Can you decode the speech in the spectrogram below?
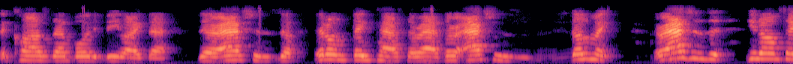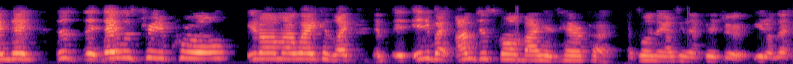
that caused that boy to be like that. their actions. They don't think past their act. Their actions doesn't make their actions. You know what I'm saying? They this they, they was treated cruel. You know, in my way, because like if, if anybody, I'm just going by his haircut. That's the only thing I see in that picture. You know that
